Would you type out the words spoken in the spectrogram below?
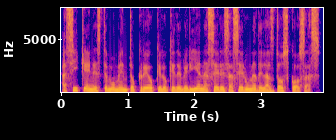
Así que en este momento creo que lo que deberían hacer es hacer una de las dos cosas.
